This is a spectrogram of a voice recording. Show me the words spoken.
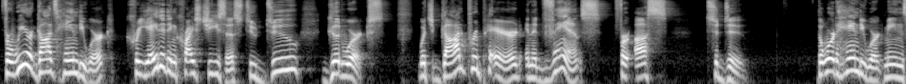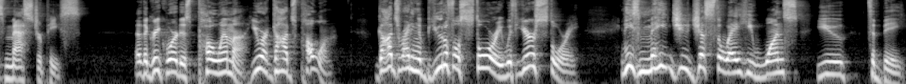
For we are God's handiwork, created in Christ Jesus to do good works, which God prepared in advance for us to do. The word handiwork means masterpiece. Uh, the Greek word is poiema. You are God's poem. God's writing a beautiful story with your story, and He's made you just the way He wants you to be.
